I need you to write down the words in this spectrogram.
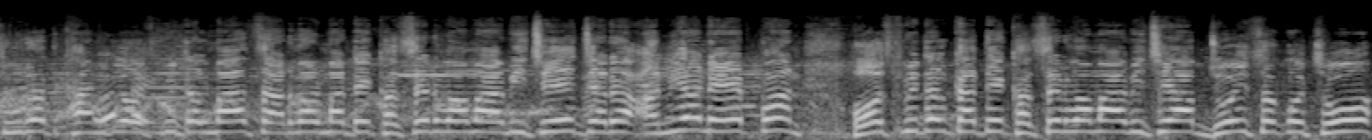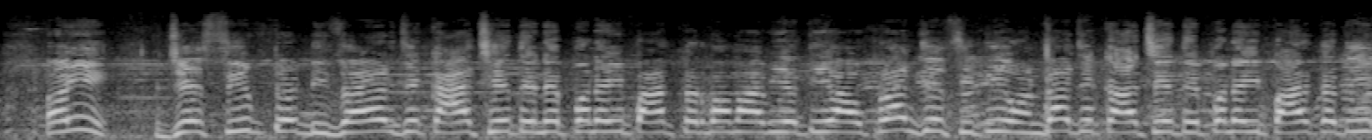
સુરત ખાનગી હોસ્પિટલમાં સારવાર માટે ખસેડવામાં આવી છે. જ્યારે અન્યને પણ હોસ્પિટલ ખાતે ખસેડવામાં આવી છે. આપ જોઈ શકો છો. અહીં જે સ્વિફ્ટ ડિઝાયર જે કાર છે તેને પણ અહીં પાર્ક કરવામાં આવી હતી. આ ઉપરાંત જે સિટી હોન્ડા જે કાર છે તે પણ અહીં પાર્ક હતી.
